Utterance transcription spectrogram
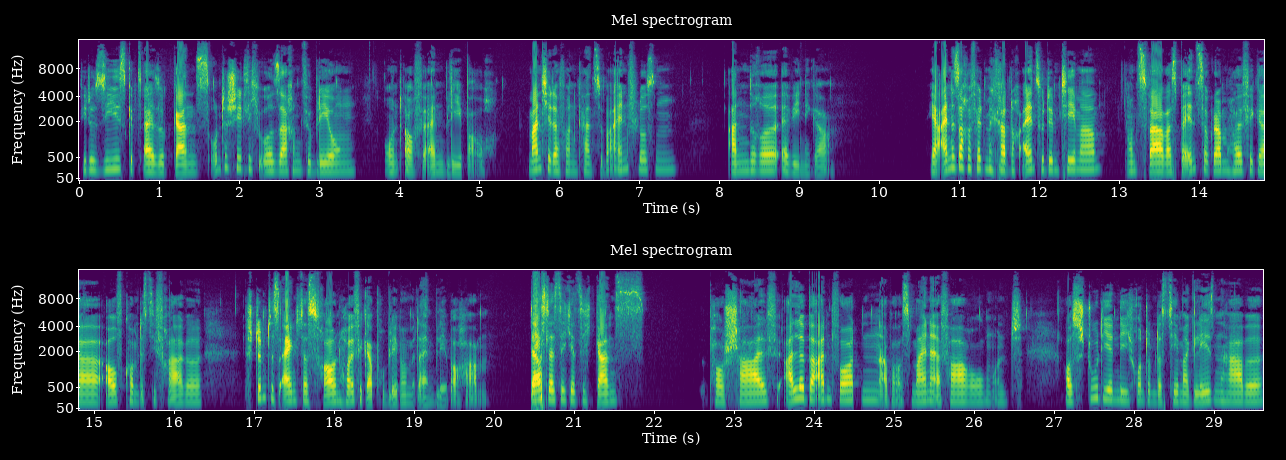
Wie du siehst, gibt es also ganz unterschiedliche Ursachen für Blähungen und auch für einen Blähbauch. Manche davon kannst du beeinflussen, andere eher weniger. Ja, eine Sache fällt mir gerade noch ein zu dem Thema. Und zwar, was bei Instagram häufiger aufkommt, ist die Frage, stimmt es eigentlich, dass Frauen häufiger Probleme mit einem Blähbauch haben? Das lässt sich jetzt nicht ganz pauschal für alle beantworten, aber aus meiner Erfahrung und aus Studien, die ich rund um das Thema gelesen habe,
